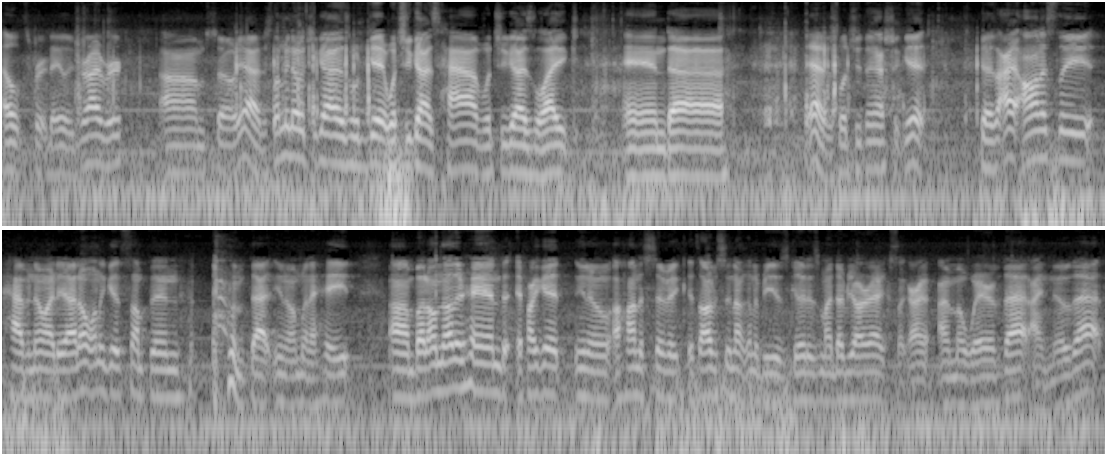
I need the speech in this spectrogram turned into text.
else for a daily driver. Um, so yeah, just let me know what you guys would get, what you guys have, what you guys like, and uh, yeah, just what you think I should get. Because I honestly have no idea. I don't want to get something that you know I'm gonna hate. Um, but on the other hand, if I get you know a Honda Civic, it's obviously not going to be as good as my WRX. Like I, I'm aware of that. I know that.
